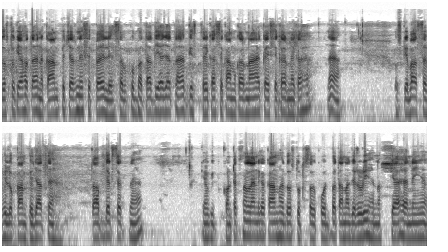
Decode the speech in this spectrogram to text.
दोस्तों क्या होता है ना, काम पे चढ़ने से पहले सबको बता दिया जाता है किस तरीक़ा से काम करना है, कैसे करने का है ना उसके बाद सभी लोग काम पे जाते हैं। तो आप देख सकते हैं, क्योंकि कंस्ट्रक्शन लाइन का काम है दोस्तों तो सबको बताना ज़रूरी है ना, क्या है, नहीं है,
